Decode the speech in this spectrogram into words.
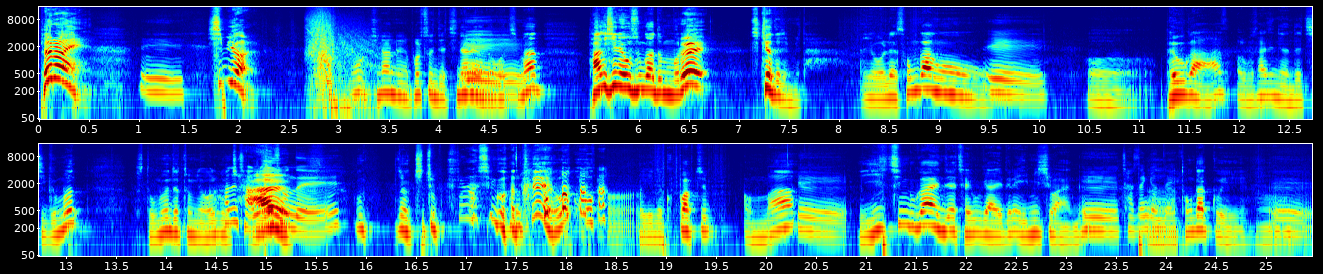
변호인 예. 12월. 어, 지난해 벌써 이제 지난해 예. 넘었지만 당신의 웃음과 눈물을 지켜드립니다. 이게 원래 송강호 예. 어, 배우가 얼굴 사진이었는데 지금은 노무현 대통령 얼굴 잘. 어, 그냥 직접 출연하신 것 같아요. 여기 이제 국밥집 엄마 예, 이 친구가 이제 제국의 아이들의 이미시환 예, 잘생겼네. 어, 통닭구이. 어. 예,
